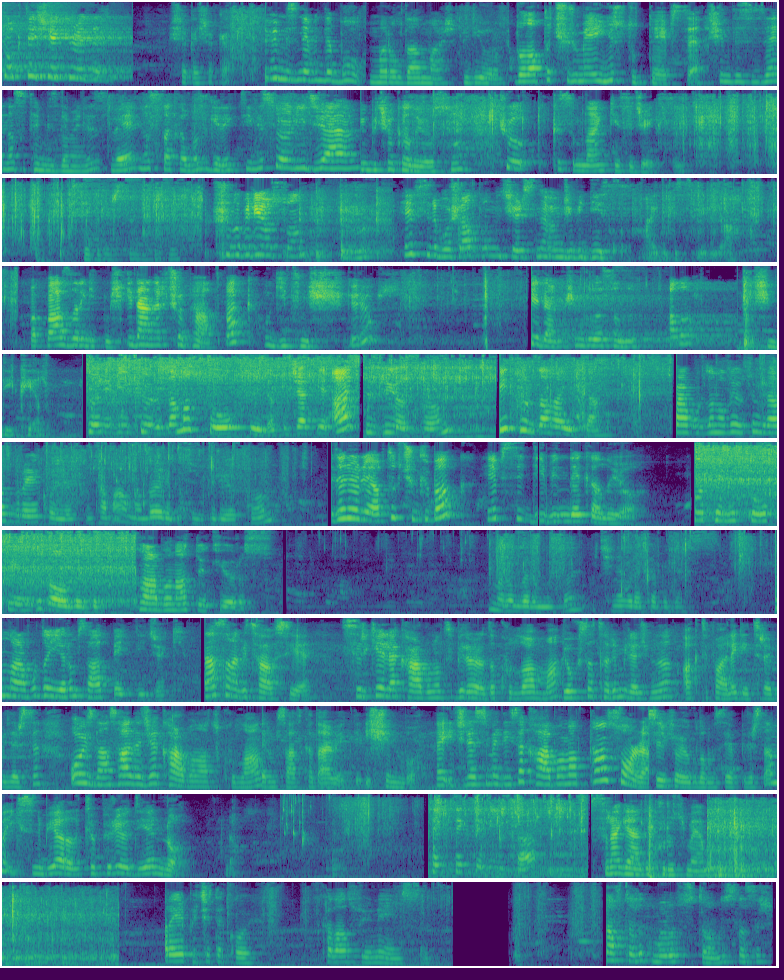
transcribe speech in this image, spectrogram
Çok teşekkür ederim. Şaka şaka. Hepimizin evinde bu maruldan var biliyorum. Dolapta çürümeye yüz tuttu hepsi. Şimdi size nasıl temizlemeniz ve nasıl saklamanız gerektiğini söyleyeceğim. Bir bıçak alıyorsun. Şu kısımdan keseceksin. Kesebilirsin. Şunu biliyorsun. Hepsini boşalt. Bunun içerisine önce bir diz. Haydi bismillah. Bak bazıları gitmiş. Gidenleri çöpe at. Bak bu gitmiş. Görüyor musun? Gidermişim bu da sana. Al al. Şimdi yıkayalım. Şöyle bir yıkıyoruz ama soğuk suyla. Sıcak değil. Ay süzüyorsun. Bir tur daha yıka. Buradan alıyorsun biraz buraya koyuyorsun tamam mı? Böyle bir süzdürüyorsun. Neden öyle yaptık? Çünkü bak hepsi dibinde kalıyor. Bu temiz soğuk suyumuzu doldurduk. Karbonat döküyoruz. Marullarımızı içine bırakabiliriz. Bunlar burada yarım saat bekleyecek. Ben sana bir tavsiye. Sirke ile karbonatı bir arada kullanma. Yoksa tarım ilacını aktif hale getirebilirsin. O yüzden sadece karbonat kullan. Yarım saat kadar bekle. İşin bu. Ha, içine sinmediyse karbonattan sonra sirke uygulaması yapabilirsin. Ama ikisini bir arada köpürüyor diye no. No. Tek tek de bir yıka. Sıra geldi kurutmaya. Araya peçete koy. Kalan suyunu emsin. Haftalık marul stoğunuz hazır.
